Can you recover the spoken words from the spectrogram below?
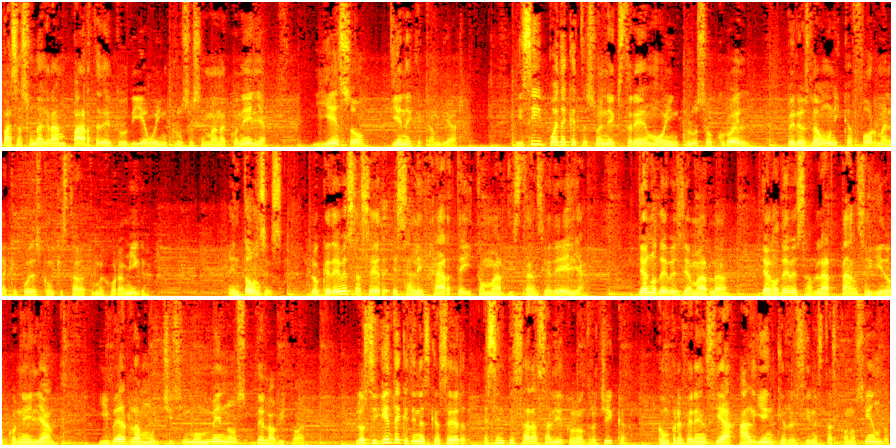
Pasas una gran parte de tu día o incluso semana con ella. Y eso tiene que cambiar. Y sí, puede que te suene extremo o incluso cruel, pero es la única forma en la que puedes conquistar a tu mejor amiga. Entonces, lo que debes hacer es alejarte y tomar distancia de ella. Ya no debes llamarla, ya no debes hablar tan seguido con ella y verla muchísimo menos de lo habitual. Lo siguiente que tienes que hacer es empezar a salir con otra chica, con preferencia alguien que recién estás conociendo.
